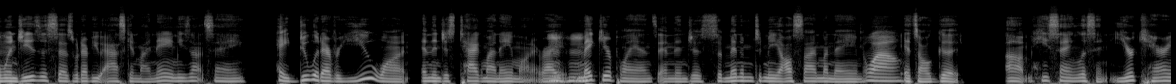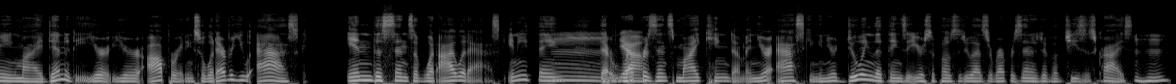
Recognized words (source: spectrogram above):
Mm. when Jesus says whatever you ask in my name, he's not saying, "Hey, do whatever you want and then just tag my name on it, right? Mhm. Make your plans and then just submit them to me. I'll sign my name. wow. It's all good." Um, he's saying, "Listen, you're carrying my identity. You're you're operating. So whatever you ask in the sense of what I would ask, anything Mm, that yeah. represents my kingdom and you're asking and you're doing the things that you're supposed to do as a representative of Jesus Christ, Mhm.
